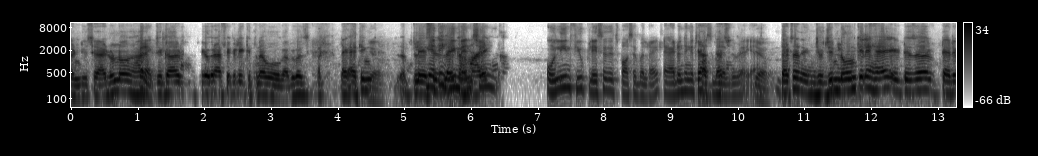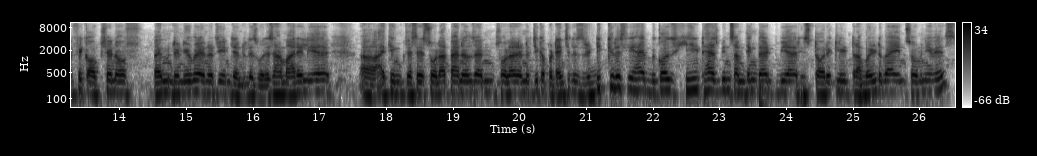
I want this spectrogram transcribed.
कंड्यूसिव आई डोंट नो हर जगह जियोग्राफिकली कितना वो होगा because like I think places like only in few places it's possible, right? Like I don't think it's Yeah, possible that's- everywhere. Yeah. Yeah. दैट्स द थिंग जो जिन लोगों के लिए है इट इज अ टेरिफिक ऑप्शन renewable energy in general is वो जैसे हमारे लिए आई थिंक जैसे solar panels and solar energy का potential is ridiculously high because heat has been something that we are historically troubled by in so many ways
